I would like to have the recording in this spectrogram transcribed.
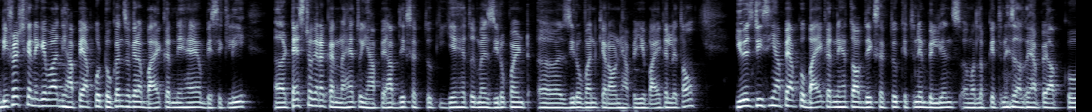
रिफ्रेश करने के बाद यहाँ पे आपको टोकन्स वगैरह बाय करने हैं बेसिकली टेस्ट वगैरह करना है तो यहाँ पे आप देख सकते हो कि ये है तो मैं ज़ीरो पॉइंट ज़ीरो वन के अराउंड यहाँ पे ये बाय कर लेता हूँ यू एस डी सी यहाँ पे आपको बाय करने हैं तो आप देख सकते हो कितने बिलियंस मतलब कितने ज़्यादा यहाँ पे आपको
